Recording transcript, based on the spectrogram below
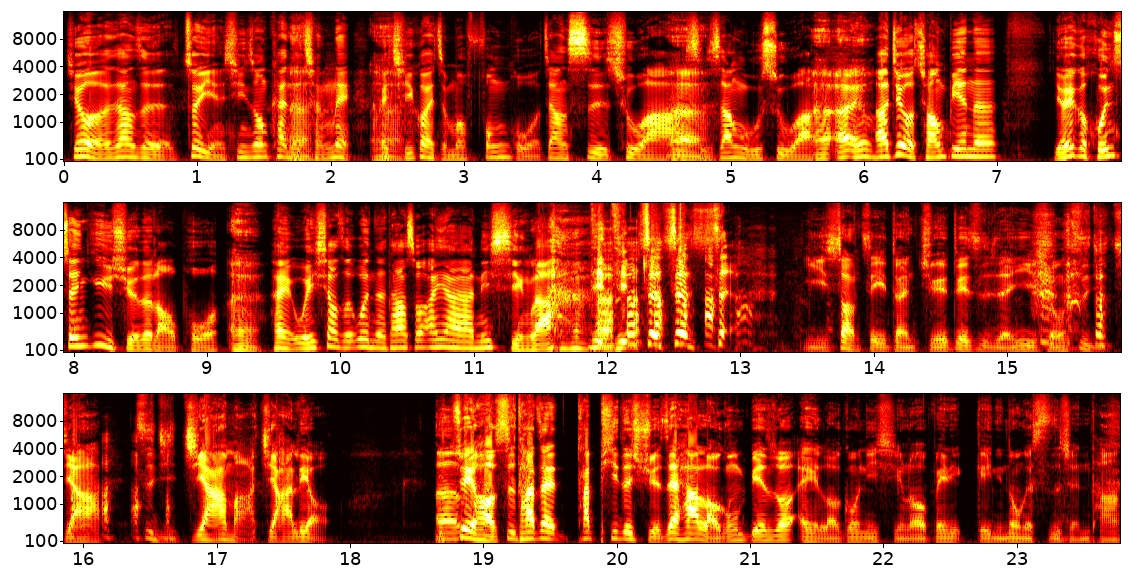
结果这样子醉眼心中看着城内，哎、嗯嗯奇怪，怎么烽火这样四处啊，嗯死伤无数啊？哎哎呦，啊，结果床边呢有一个浑身浴血的老婆，嗯，哎，微笑着问着他说：“哎呀，你醒了？” 你你这这这，以上这一段绝对是任义雄自己加 自己加码加料。最好是她在她披着血在她老公边说：“哎，老公你醒了，我给你给你弄个四神汤。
